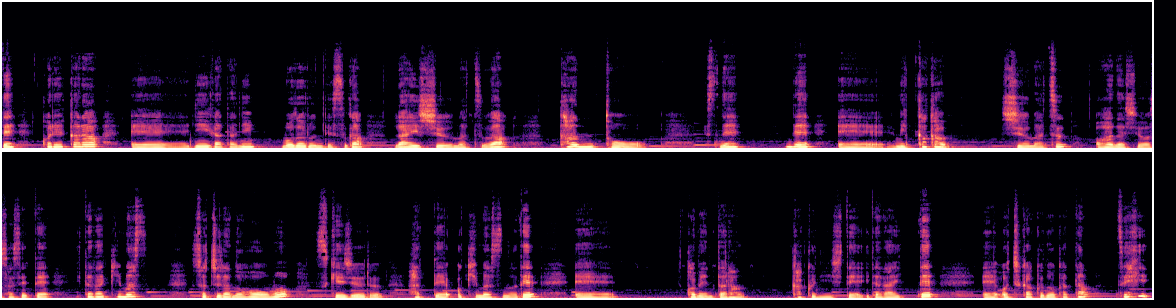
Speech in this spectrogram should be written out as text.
でこれから、えー、新潟に戻るんですが来週末は関東ですね。で、えー、3日間週末お話をさせていただきます。そちらの方もスケジュール貼っておきますので、えー、コメント欄確認していただいて、えー、お近くの方是非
